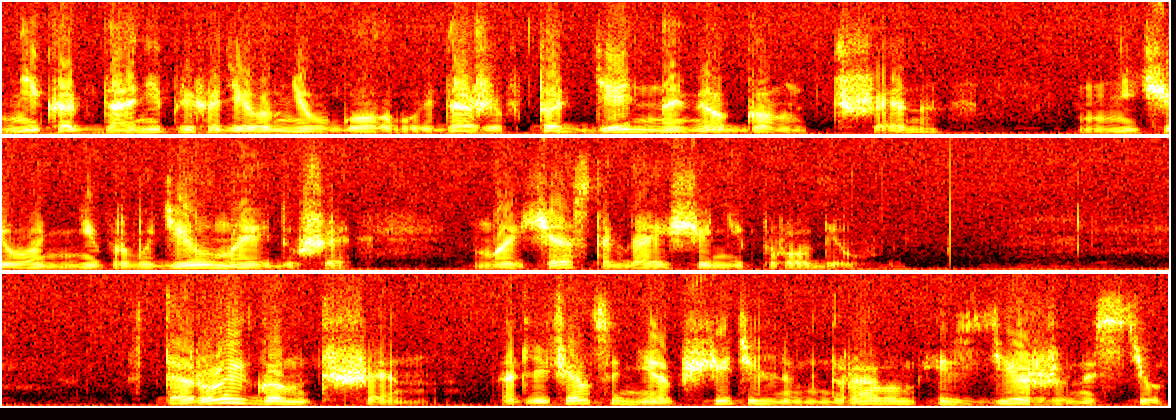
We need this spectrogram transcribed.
никогда не приходила мне в голову, и даже в тот день намек Гомтшена ничего не пробудил в моей душе. Мой час тогда еще не пробил. Второй Гомтшен отличался необщительным нравом и сдержанностью,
